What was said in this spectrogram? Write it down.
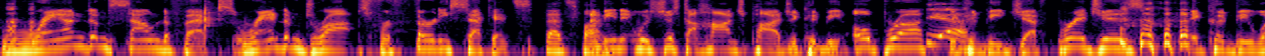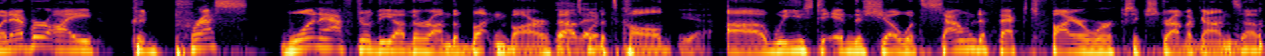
random sound effects, random drops for 30 seconds. That's fun. I mean, it was just a hodgepodge. It could be Oprah, Yeah. it could be Jeff Bridges, it could be whatever I could press one after the other on the button bar. That's it. what it's called. Yeah. Uh, we used to end the show with sound effects fireworks extravaganza.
